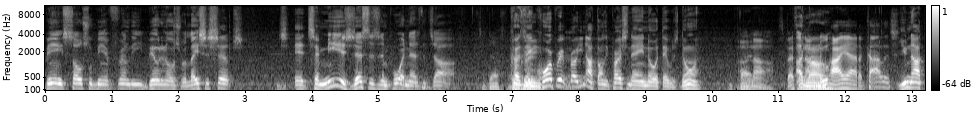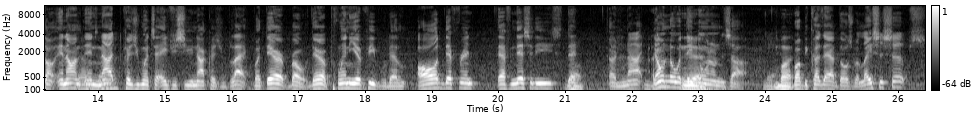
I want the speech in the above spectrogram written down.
being social, being friendly, building those relationships, it to me is just as important as the job. Definitely. Because in corporate, bro, you're not the only person that ain't know what they was doing. Oh, Right. no. Especially I not know. new hire out of college. You're not the and I'm You know and not because you went to HBCU, not because you black, but there, bro, there are plenty of people that all different ethnicities that No. are not don't know what they're Yeah. doing on the job, Yeah. But but because they have those relationships,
